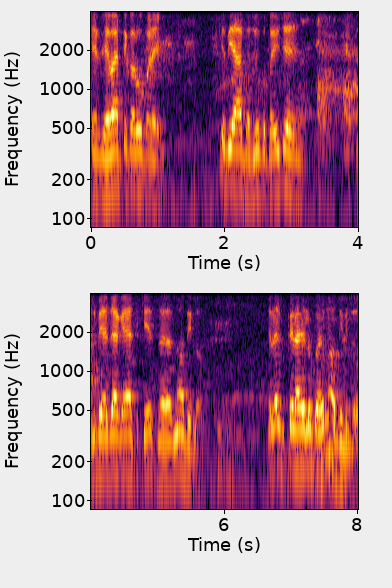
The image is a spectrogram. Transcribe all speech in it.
એ વ્યવહાર કરવો પડે. કે ભાઈ આ ગજુ ભાઈ છે. અને બે હજાર ગયા છે કેસ નોંધી લો. એટલે પેલા એ લોકોએ નોંધી લીધો.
